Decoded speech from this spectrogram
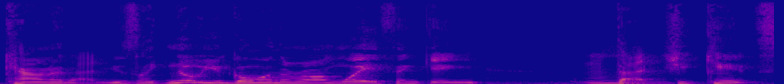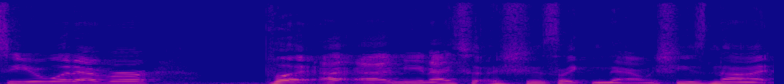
counter that, and he's like, "No, you're going the wrong way," thinking Mm-hmm. that she can't see or whatever. But I, I mean, I she's like, "No, she's not."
